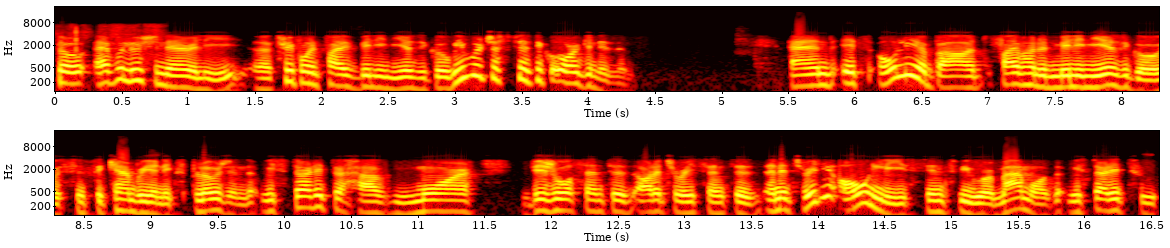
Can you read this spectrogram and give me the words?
So, evolutionarily, uh, 3.5 billion years ago, we were just physical organisms. And it's only about 500 million years ago, since the Cambrian explosion, that we started to have more visual senses, auditory senses, and it's really only since we were mammals that we started to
